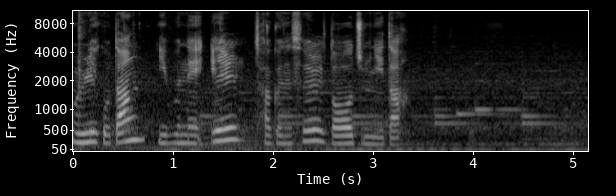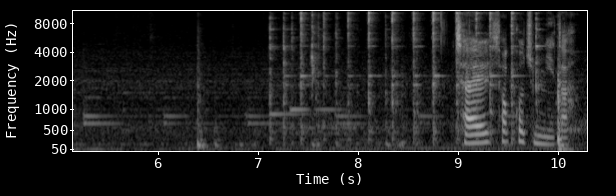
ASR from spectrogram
올리고당 2분의 1 작은술 넣어줍니다. 잘 섞어줍니다.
